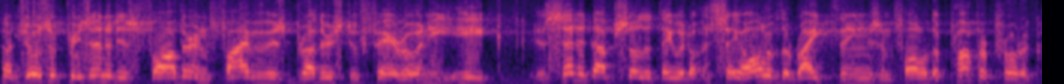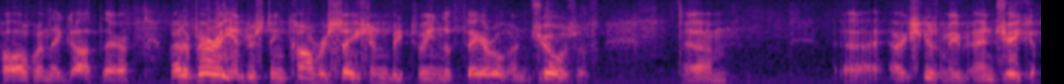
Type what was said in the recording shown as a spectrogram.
Now, Joseph presented his father and five of his brothers to Pharaoh, and he, he set it up so that they would say all of the right things and follow the proper protocol when they got there. We had a very interesting conversation between the Pharaoh and Joseph, um, uh, excuse me, and Jacob.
